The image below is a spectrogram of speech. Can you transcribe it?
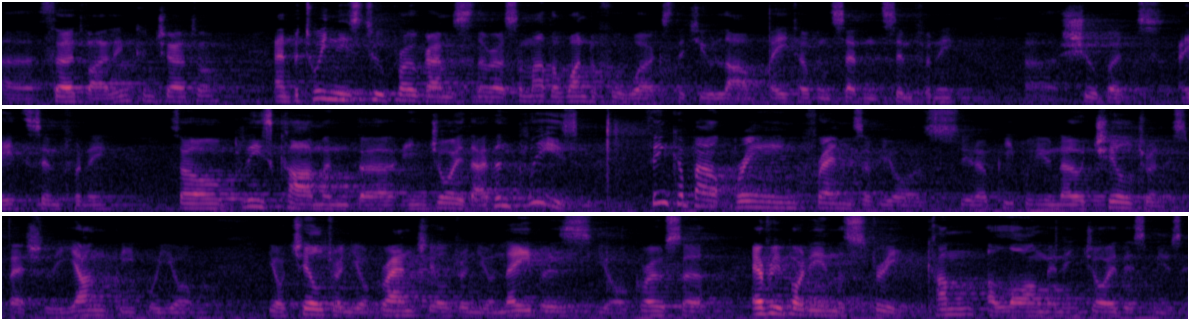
uh, third violin concerto. And between these two programs, there are some other wonderful works that you love. Beethoven's Seventh Symphony, uh, Schubert's Eighth Symphony, so please come and uh, enjoy that. And please think about bringing friends of yours, you know, people you know, children especially, young people, your, your children, your grandchildren, your neighbors, your grocer, everybody in the street. Come along and enjoy this music.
